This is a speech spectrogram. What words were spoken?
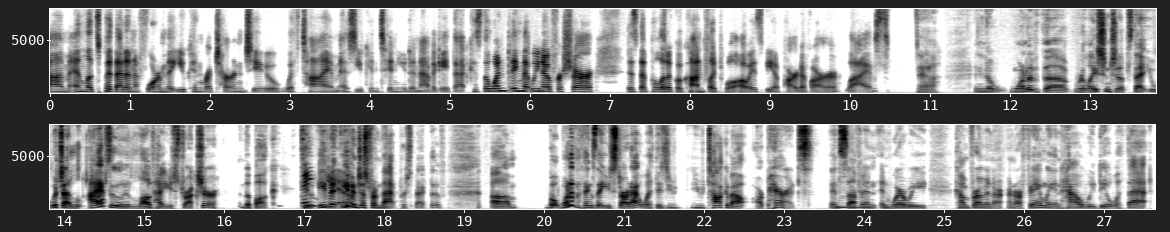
Um, and let's put that in a form that you can return to with time as you continue to navigate that. Because the one thing that we know for sure is that political conflict will always be a part of our lives. Yeah. And, you know, one of the relationships that, which I, I absolutely love how you structure the book, too, Thank even, you. even just from that perspective. Um, but one of the things that you start out with is you, you talk about our parents and mm-hmm. stuff and, and where we come from in our, in our family and how we deal with that.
